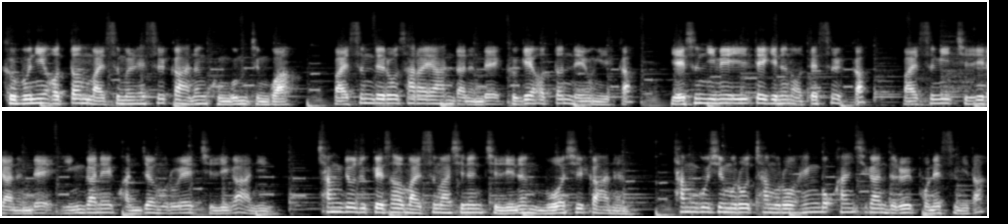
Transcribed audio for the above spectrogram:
그분이 어떤 말씀을 했을까 하는 궁금증과 말씀대로 살아야 한다는데 그게 어떤 내용일까? 예수님의 일대기는 어땠을까? 말씀이 진리라는데 인간의 관점으로의 진리가 아닌 창조주께서 말씀하시는 진리는 무엇일까 하는 탐구심으로 참으로 행복한 시간들을 보냈습니다.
